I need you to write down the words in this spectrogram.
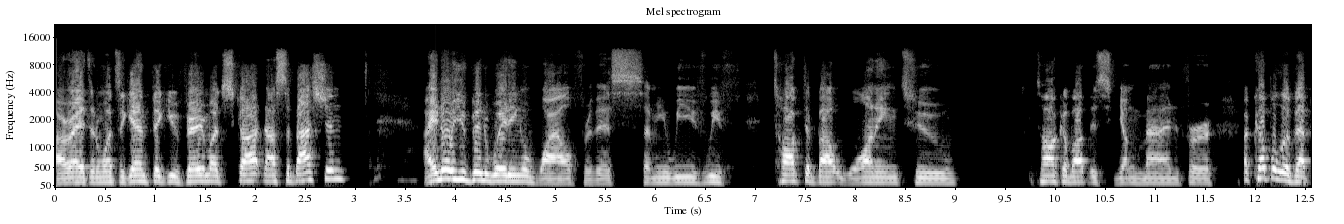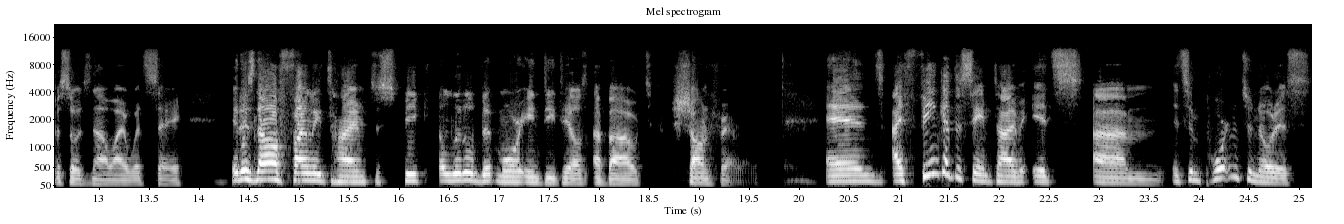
All right. And once again, thank you very much, Scott. Now, Sebastian, I know you've been waiting a while for this. I mean, we've we've talked about wanting to talk about this young man for a couple of episodes now, I would say. It is now finally time to speak a little bit more in details about Sean Farrell. And I think at the same time, it's um, it's important to notice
